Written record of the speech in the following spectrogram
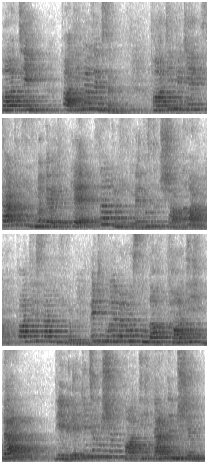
Fatih. Fatih bir özel isim. Fatih peki sert ünsüz mü? Evet. H sert ünsüzüm. Yani fıstık şartı var. Fatih sert ünsüzüm. Peki buraya ben aslında Fatih'den diye bir ek getirmişim. Fatih'den demişim.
